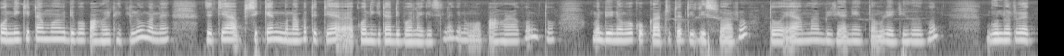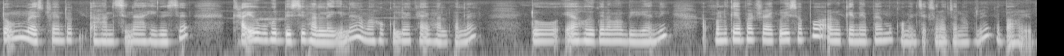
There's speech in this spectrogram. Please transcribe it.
কণীকেইটা মই দিব পাহৰি থাকিলোঁ মানে যেতিয়া চিকেন বনাব তেতিয়া কণীকেইটা দিব লাগিছিলে কিন্তু মই পাহৰা গ'ল। তো মই দুই নম্বৰ কুকাৰটোতে দি দিছোঁ আৰু। তো এয়া আমাৰ বিৰিয়ানী একদম ৰেডি হৈ গ'ল। গোন্ধটো একদম ৰেষ্টুৰেণ্টত অহা নিচিনা আহি গৈছে। খায়ো বহুত বেছি ভাল লাগিলে আমাৰ সকলোৱে খাই ভাল পালে। তো এয়া হৈ গ'ল আমাৰ বিৰিয়ানী। আপোনালোকে এবাৰ ট্ৰাই কৰি চাব আৰু কেনে পায় মোক কমেণ্ট ছেকশ্যনত জনাবলৈ নাপাহৰিব।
